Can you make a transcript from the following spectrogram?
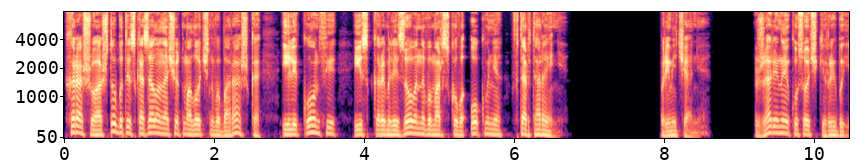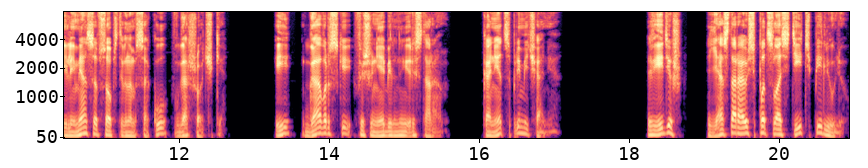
Хорошо, а что бы ты сказала насчет молочного барашка или конфи из карамелизованного морского окуня в тартарене? Примечание. Жареные кусочки рыбы или мяса в собственном соку в горшочке. и Гаврский фешенебельный ресторан. Конец примечания. Видишь, я стараюсь подсластить пилюлю.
